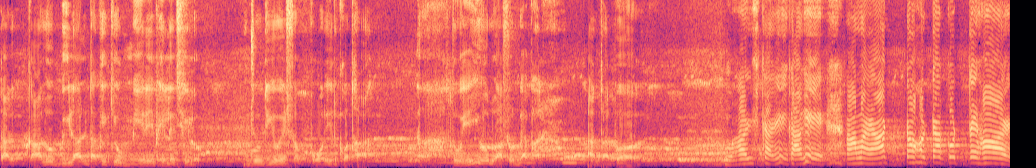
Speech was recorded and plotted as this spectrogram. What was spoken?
তার কালো বিড়ালটাকে কেউ মেরে ফেলেছিল। যদিও এসব পরের কথা। তো এই হলো আসল ব্যাপার। আর তারপর? মাস খানেক আগে আমার আত্মহত্যা করতে হয়।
